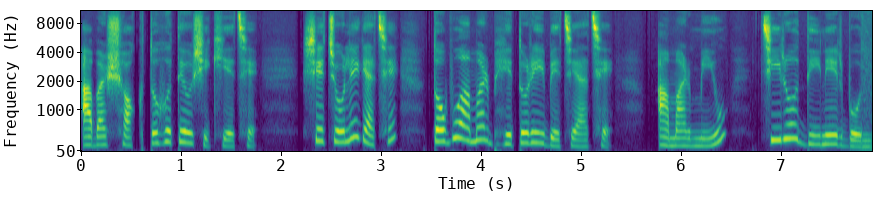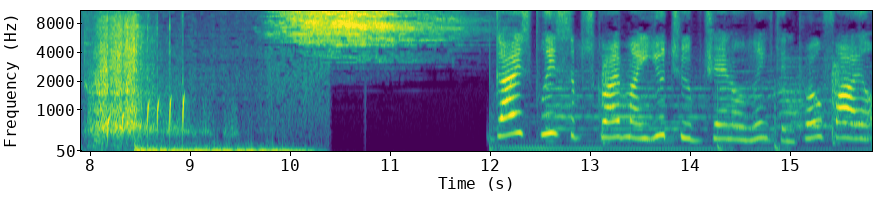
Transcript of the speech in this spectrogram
আবার শক্ত হতেও শিখিয়েছে। সে চলে গেছে, তবু আমার ভেতরেই বেঁচে আছে। আমার মিউ চিরদিনের বন্ধু Guys, please subscribe my YouTube channel linked in profile.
